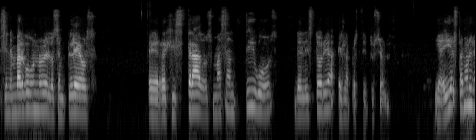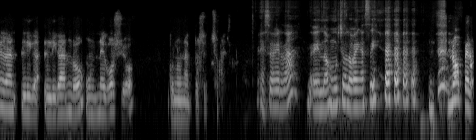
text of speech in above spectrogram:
Sin embargo, uno de los empleos eh, registrados más antiguos de la historia es la prostitución. Y ahí estamos ligando un negocio con un acto sexual. Eso es verdad. Eh, no muchos lo ven así. no, pero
